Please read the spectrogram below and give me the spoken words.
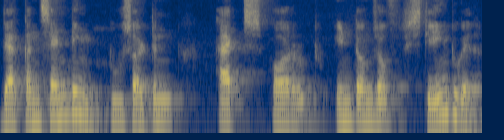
they are consenting to certain acts or in terms of staying together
